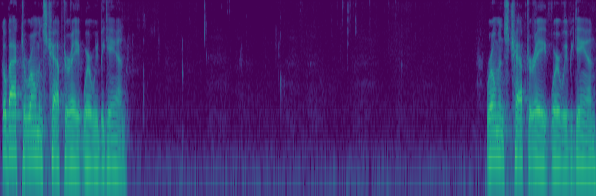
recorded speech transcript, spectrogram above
Go back to Romans chapter 8 where we began. Romans chapter 8, where we began.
